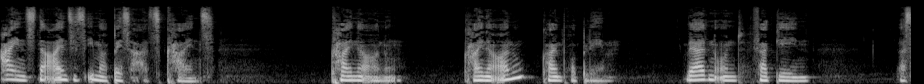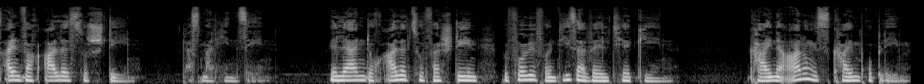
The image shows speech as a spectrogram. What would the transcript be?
Eins, eine Eins ist immer besser als keins. Keine Ahnung. Keine Ahnung? Kein Problem. Werden und vergehen. Lass einfach alles so stehen. Lass mal hinsehen. Wir lernen doch alle zu verstehen, bevor wir von dieser Welt hier gehen. Keine Ahnung ist kein Problem.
